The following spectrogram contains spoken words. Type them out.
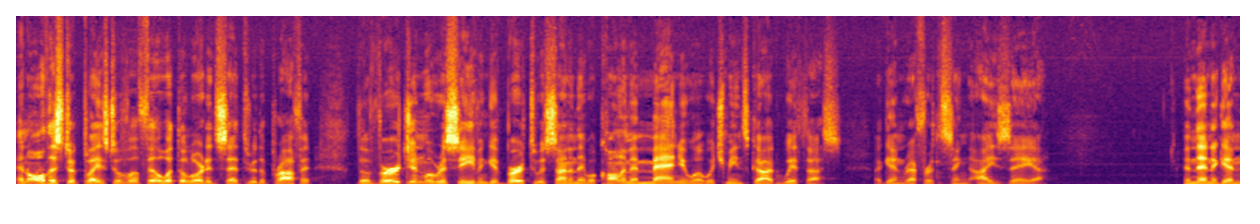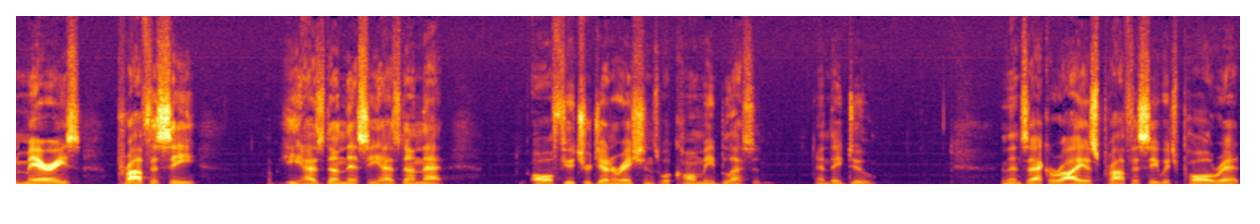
And all this took place to fulfill what the Lord had said through the prophet The virgin will receive and give birth to a son, and they will call him Emmanuel, which means God with us. Again, referencing Isaiah. And then again, Mary's prophecy he has done this, he has done that. All future generations will call me blessed. And they do. And then Zechariah's prophecy, which Paul read.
